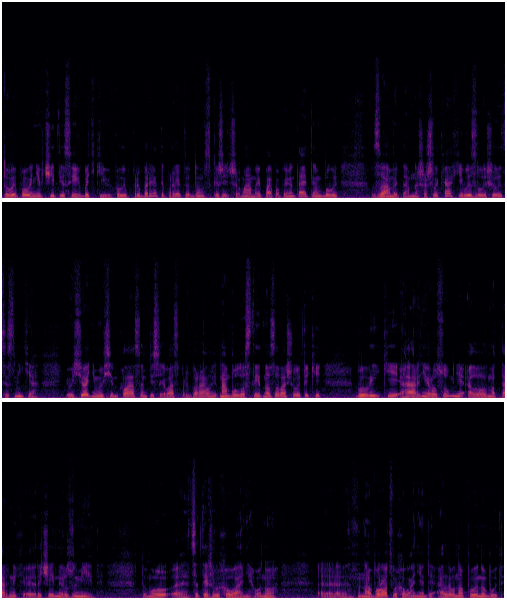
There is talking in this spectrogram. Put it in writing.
то ви повинні вчити своїх батьків. І коли приберете, прийдете додому, скажіть, що мама і папа, пам'ятаєте, ми були з вами там на шашликах, і ви залишили це сміття. І ось сьогодні ми всім класом після вас прибирали. Нам було стидно за ви такі великі, гарні, розумні, але елементарних е, речей не розумієте. Тому е, це теж виховання. Воно наоборот виховання йде, але воно повинно бути.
